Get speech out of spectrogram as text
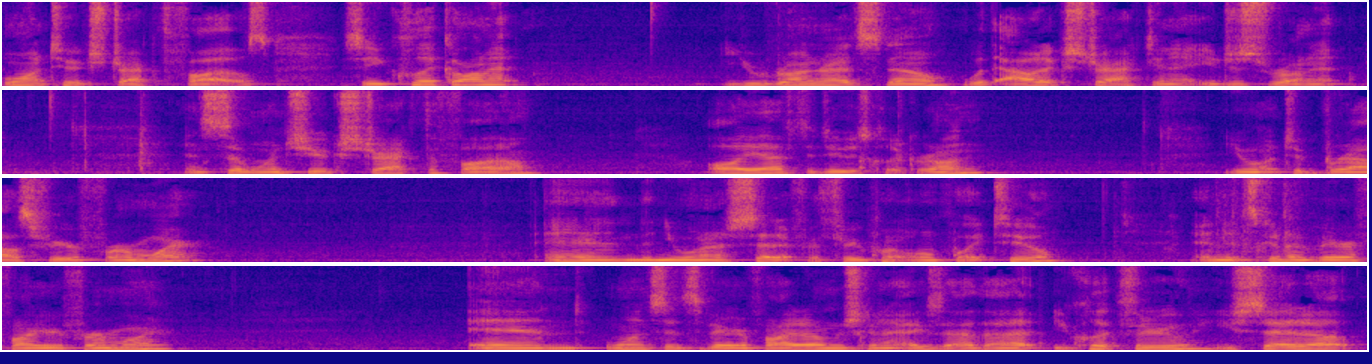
want to extract the files. So you click on it, you run Red Snow without extracting it, you just run it. And so once you extract the file, all you have to do is click run. You want to browse for your firmware, and then you want to set it for 3.1.2, and it's going to verify your firmware. And once it's verified, I'm just going to exit that. You click through, you set it up,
